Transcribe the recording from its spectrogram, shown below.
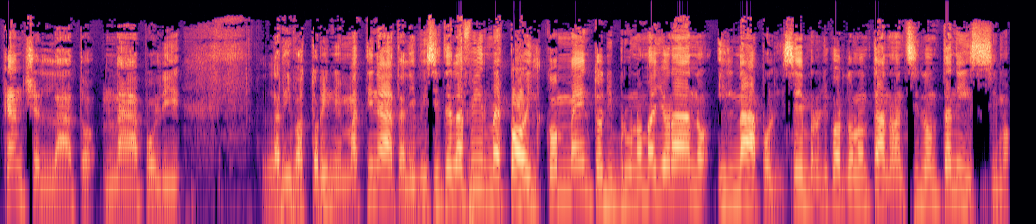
cancellato Napoli. L'arrivo a Torino in mattinata, le visite la firma e poi il commento di Bruno Maiorano, il Napoli sembra un ricordo lontano, anzi lontanissimo,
